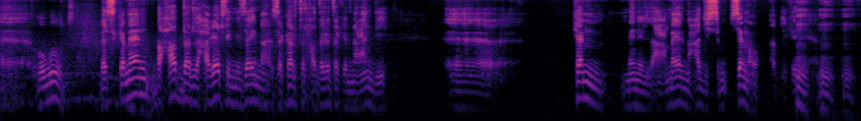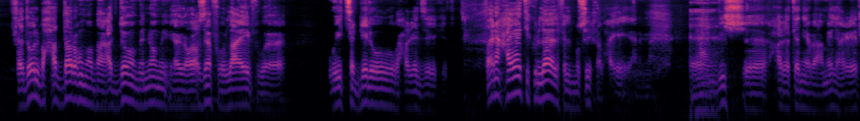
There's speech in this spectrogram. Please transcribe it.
آه، وجود. بس كمان بحضر لحاجات لأن زي ما ذكرت لحضرتك إن عندي آه، كم من الأعمال ما حدش سم- سمعه قبل كده يعني. فدول بحضرهم وبعدهم إنهم يعزفوا لايف و... ويتسجلوا وحاجات زي كده. فأنا حياتي كلها في الموسيقى الحقيقة يعني. ما, عنديش آه، حاجة تانية بعملها غير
